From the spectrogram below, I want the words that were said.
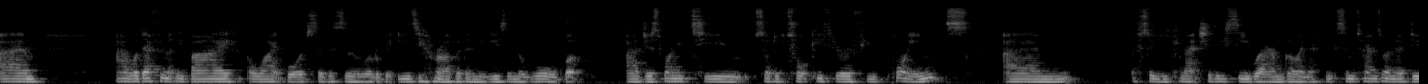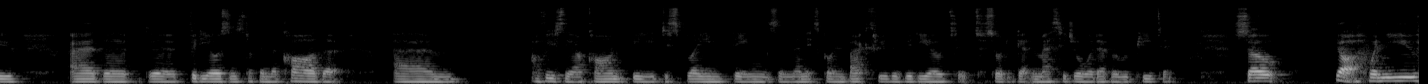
Um, I will definitely buy a whiteboard so this is a little bit easier rather than me using the wall but I just wanted to sort of talk you through a few points um, so you can actually see where I'm going. I think sometimes when I do uh, the the videos and stuff in the car that um, obviously I can't be displaying things and then it's going back through the video to, to sort of get the message or whatever repeating. So yeah, when you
